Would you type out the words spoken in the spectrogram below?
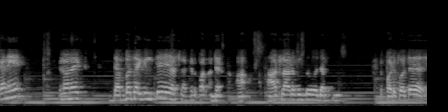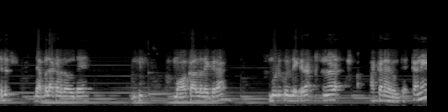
కానీ యూనో లైక్ దెబ్బ తగిలితే అట్లా అక్కడ అంటే ఆటలాడుకుంటూ ఆటలు ఆడుకుంటూ దెబ్బ పడిపోతే దెబ్బలు ఎక్కడ తగులుతాయి? మోకాళ్ళ దగ్గర ముడుకుల దగ్గర అక్కడ తగులుతాయి. కానీ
